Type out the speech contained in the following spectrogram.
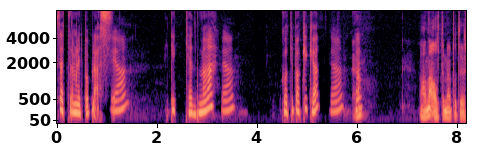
sette dem litt på plass. Ja, Ikke kødd med meg. ja, Gå tilbake i køen. ja. Og Han er alltid med på tur,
